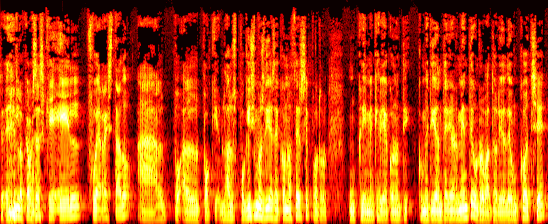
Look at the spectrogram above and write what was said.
lo que pasa es que él fue arrestado al al a los poquísimos días de conocerse por un crimen que había cometido anteriormente, un robatorio de un coche.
